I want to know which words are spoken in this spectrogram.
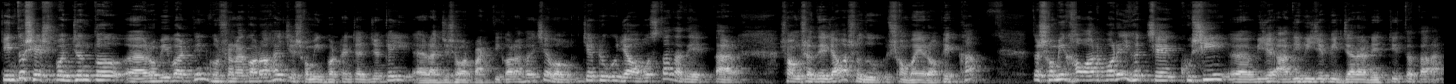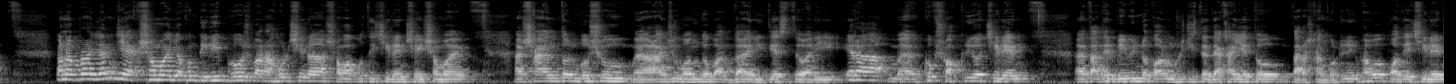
কিন্তু শেষ পর্যন্ত রবিবার দিন ঘোষণা করা হয় যে শ্রমিক ভট্টাচার্যকেই রাজ্যসভার প্রার্থী করা হয়েছে এবং যেটুকু যা অবস্থা তাদের তার সংসদে যাওয়া শুধু সময়ের অপেক্ষা। তো শ্রমিক হওয়ার পরেই হচ্ছে খুশি আদি বিজেপির যারা নেতৃত্ব তারা। কারণ আপনারা জানেন যে এক সময় যখন দিলীপ ঘোষ বা রাহুল সিনহা সভাপতি ছিলেন সেই সময় সায়ন্তন বসু রাজু বন্দ্যোপাধ্যায়, রিতেশ তেওয়ারি, এরা খুব সক্রিয় ছিলেন। তাদের বিভিন্ন কর্মসূচিতে দেখা যেত। তারা সাংগঠনিকভাবেও পদে ছিলেন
